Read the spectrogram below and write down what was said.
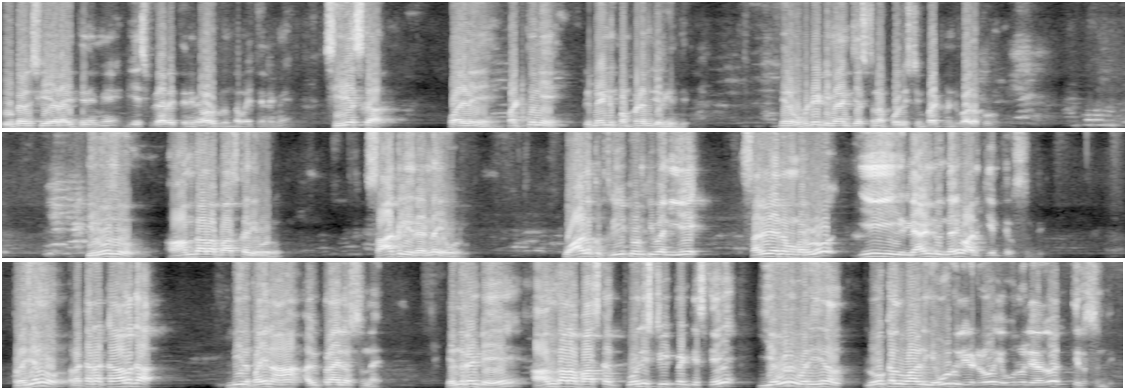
టూ టౌన్ సిఆర్ అయితేనేమి డిఎస్పీ గారు అయితేనేమి వాళ్ళ బృందం అయితేనేమి సీరియస్గా వాళ్ళని పట్టుకుని రిమైండ్ పంపడం జరిగింది. నేను ఒకటే డిమాండ్ చేస్తున్నా పోలీస్ డిపార్ట్మెంట్ వాళ్ళకు. ఈరోజు ఆమ్దాల భాస్కర్ ఎవరు? సాకలి రెండ్ల ఎవరు? వాళ్ళకు three twenty one A survey నెంబర్లో ఈ ల్యాండ్ ఉందని వాళ్ళకి ఏం తెలుస్తుంది? ప్రజల్లో రకరకాలుగా దీనిపైన అభిప్రాయాలు వస్తున్నాయి. ఎందుకంటే ఆంధ్రాల భాస్కర్ పోలీస్ ట్రీట్మెంట్ ఇస్తే ఎవరు ఒరిజినల్? లోకల్ వాళ్ళు ఎవరు లీడరో ఎవరు లేదో అని తెలుస్తుంది.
